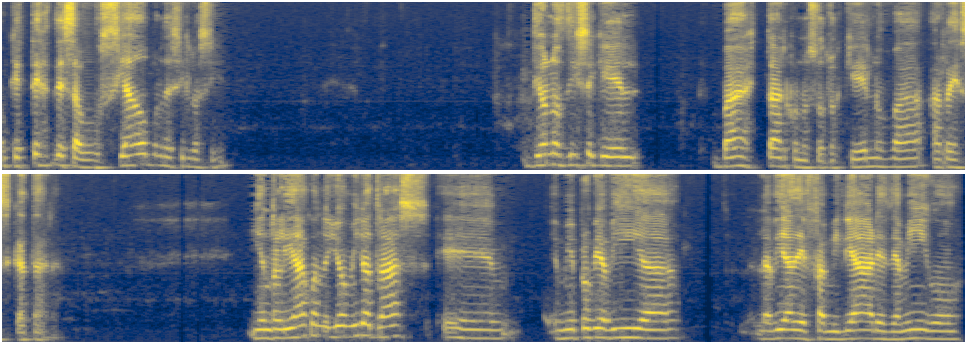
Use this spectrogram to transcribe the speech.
aunque estés desahuciado, por decirlo así, Dios nos dice que Él va a estar con nosotros, que Él nos va a rescatar. Y en realidad cuando yo miro atrás eh, en mi propia vida, la vida de familiares, de amigos,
